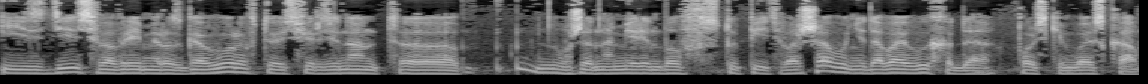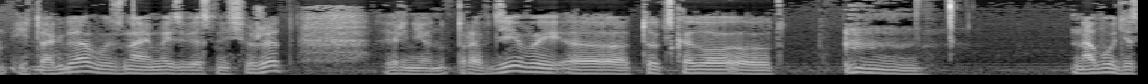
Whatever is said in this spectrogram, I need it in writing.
И здесь во время разговоров, то есть Фердинанд э, уже намерен был вступить в Варшаву, не давая выхода польским войскам. И тогда, вы знаем известный сюжет, вернее, он правдивый, э, тот сказал, э, наводит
